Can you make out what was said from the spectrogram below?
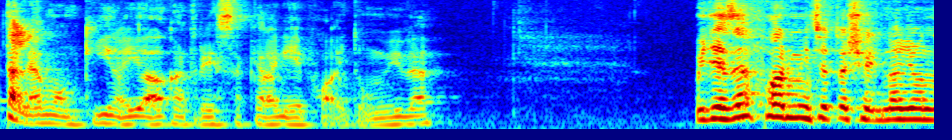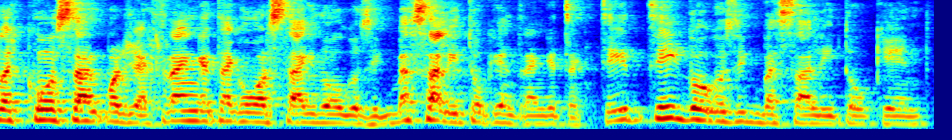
tele van kínai alkatrészekkel a gép hajtóműve. Ugye az F-35-ös egy nagyon nagy concern project, rengeteg ország dolgozik beszállítóként, rengeteg cég dolgozik beszállítóként,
